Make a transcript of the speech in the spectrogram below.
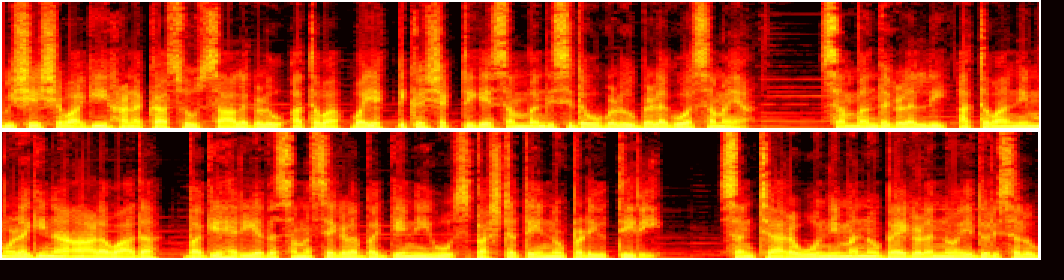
ವಿಶೇಷವಾಗಿ ಹಣಕಾಸು ಸಾಲಗಳು ಅಥವಾ ವೈಯಕ್ತಿಕ ಶಕ್ತಿಗೆ ಸಂಬಂಧಿಸಿದವುಗಳು ಬೆಳಗುವ ಸಮಯ. ಸಂಬಂಧಗಳಲ್ಲಿ ಅಥವಾ ನಿಮ್ಮೊಳಗಿನ ಆಳವಾದ, ಬಗೆಹರಿಯದ ಸಮಸ್ಯೆಗಳ ಬಗ್ಗೆ ನೀವು ಸ್ಪಷ್ಟತೆಯನ್ನು ಪಡೆಯುತ್ತೀರಿ. ಸಂಚಾರವು ನಿಮ್ಮನ್ನು ಭಯಗಳನ್ನು ಎದುರಿಸಲು,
